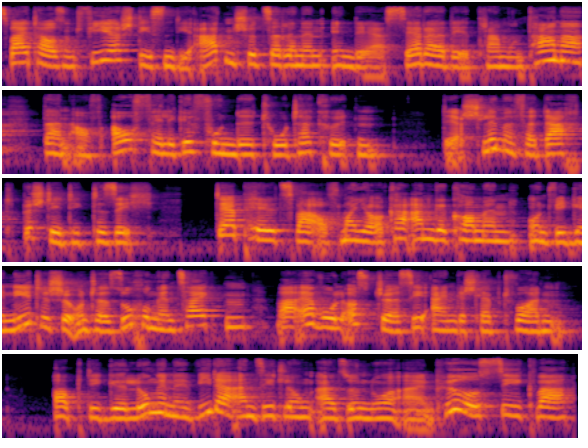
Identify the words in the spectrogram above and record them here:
2004 stießen die Artenschützerinnen in der Serra de Tramuntana dann auf auffällige Funde toter Kröten. Der schlimme Verdacht bestätigte sich. Der Pilz war auf Mallorca angekommen und wie genetische Untersuchungen zeigten, war er wohl aus Jersey eingeschleppt worden. Ob die gelungene Wiederansiedlung also nur ein Pyrrhussieg war,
